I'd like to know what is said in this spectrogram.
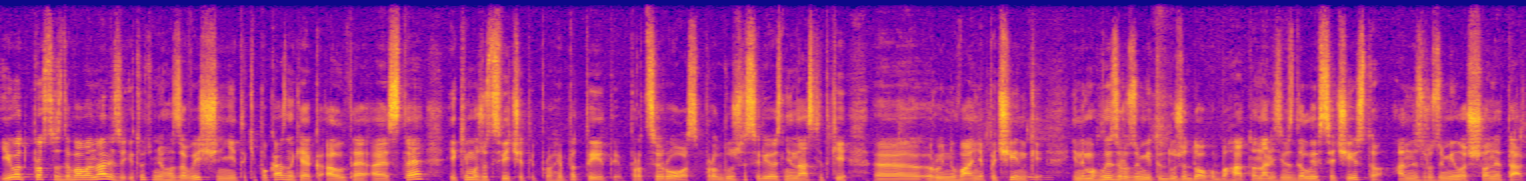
І от просто здавав аналізи, і тут у нього завищені такі показники, як АЛТ, АСТ, які можуть свідчити про гепатити, про цироз, про дуже серйозні наслідки е, руйнування печінки. І не могли зрозуміти дуже довго. Багато аналізів здали все чисто, а не зрозуміло, що не так.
